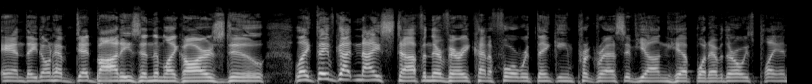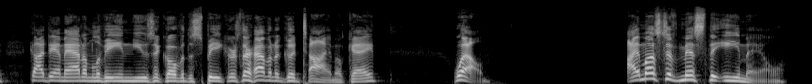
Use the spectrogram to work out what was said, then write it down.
and they don't have dead bodies in them like ours do. Like they've got nice stuff, and they're very kind of forward thinking, progressive, young, hip, whatever. They're always playing goddamn Adam Levine music over the speakers. They're having a good time, okay? Well, I must have missed the email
